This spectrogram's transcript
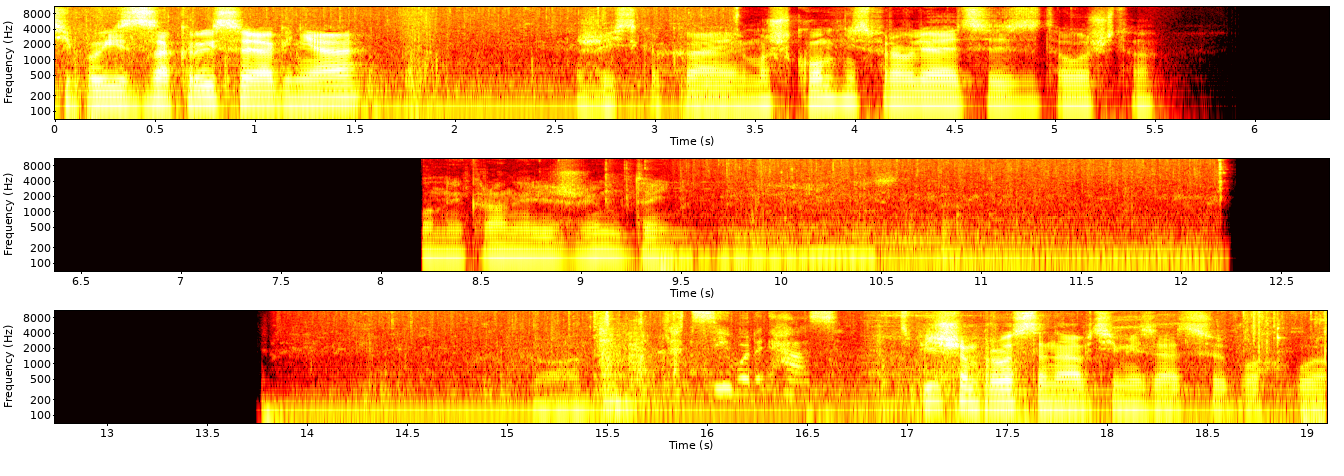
Типа из-за крысы огня? Жесть какая. Может комп не справляется из-за того, что... Полный экранный режим? Да не, не знаю. Ладно. Спишем просто на оптимизацию плохую.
